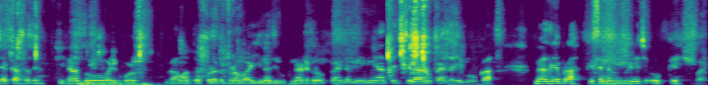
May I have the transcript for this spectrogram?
ਚੈੱਕ ਕਰ ਸਕਦੇ ਹੋ। ਠੀਕ ਹੈ ਨਾ, ਦੋ ਬਾਈ ਕੋਲ ਗਾਵਾਂ ਤੋਕੜ ਗੱਬਣਾ ਬਾਈ ਜੀ ਨਾਲ ਜਰੂਰ ਕਨੈਕਟ ਕਰੋ, ਪਿੰਡ ਮੀਨੀਆਂ ਤੇ ਜ਼ਿਲ੍ਹਾ ਨੂੰ ਪੈਂਦਾ ਜੀ ਮੋਗਾ ਮਿਲਦੇ ਆ ਭਰਾ ਕਿਸੇ ਨਵੀਂ ਵੀਡੀਓ ਚ। ਓਕੇ ਬਾਏ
